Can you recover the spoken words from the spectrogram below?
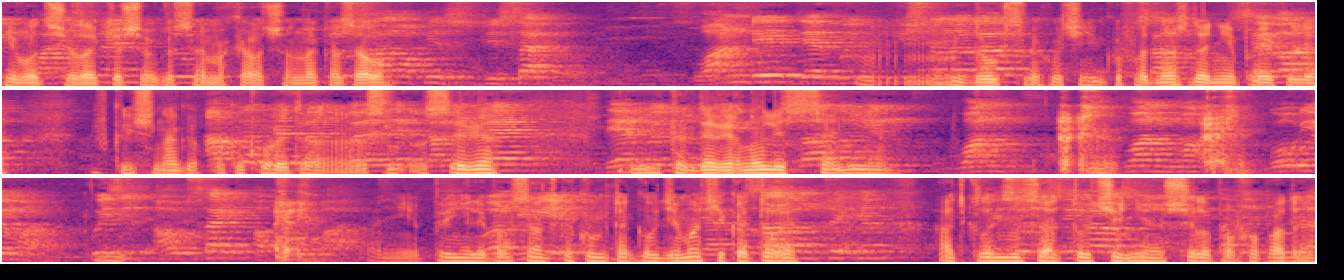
И вот Шила Кешав Гусей Махарадж, он наказал двух своих учеников. Однажды они поехали в Кришнагар по какой-то севе, и когда вернулись, они они приняли просад в каком-то Гаудимате, который отклонился от учения Шила Прабхупады.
